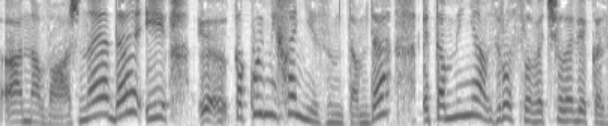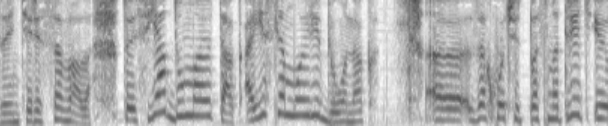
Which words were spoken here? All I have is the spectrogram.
она важная, да, и э, какой механизм там, да, это меня, взрослого человека, заинтересовало. То есть я думаю так, а если мой ребенок э, захочет посмотреть и,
